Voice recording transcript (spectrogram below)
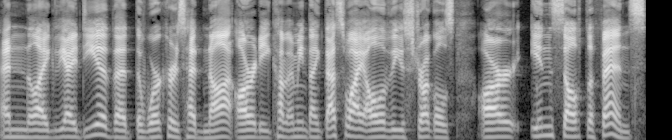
And like the idea that the workers had not already come I mean, like that's why all of these struggles are in self defense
